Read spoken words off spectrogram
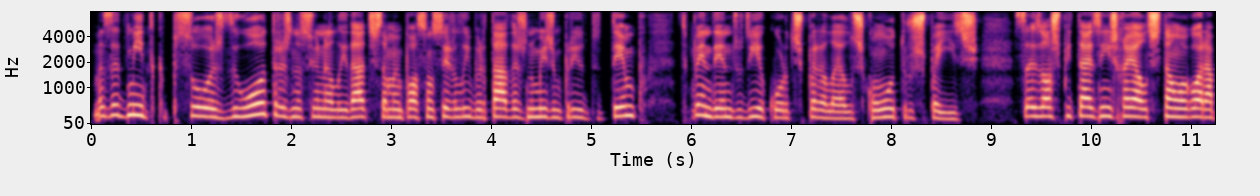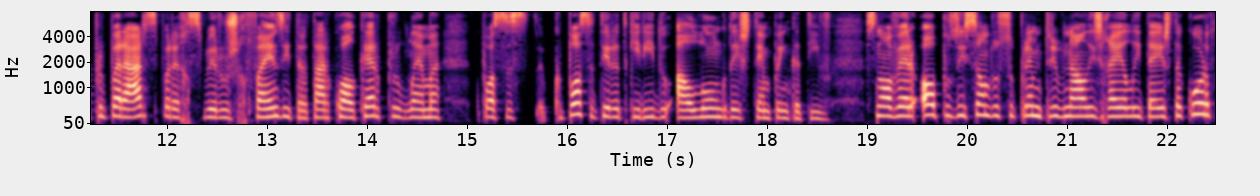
mas admite que pessoas de outras nacionalidades também possam ser libertadas no mesmo período de tempo, dependendo de acordos paralelos com outros países. Seis hospitais em Israel estão agora a preparar-se para receber os reféns e tratar qualquer problema que possa, que possa ter adquirido ao longo deste tempo em cativo. Se não houver oposição do Supremo Tribunal Israelita a este acordo,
